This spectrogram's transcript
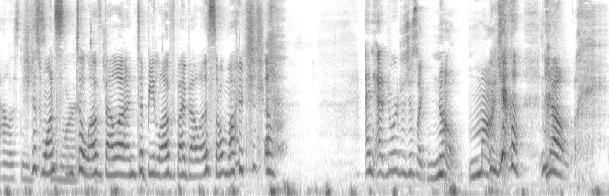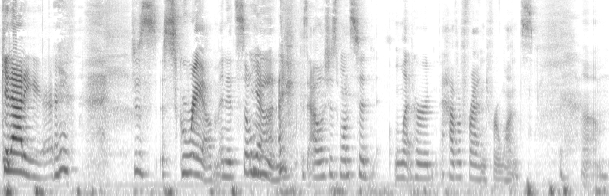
Alice needs She just wants more to love. Bella and to be loved by Bella so much. And Edward is just like, no, mine. no, get out of here. just scram. And it's so Yeah. mean because Alice just wants to let her have a friend for once. Um,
